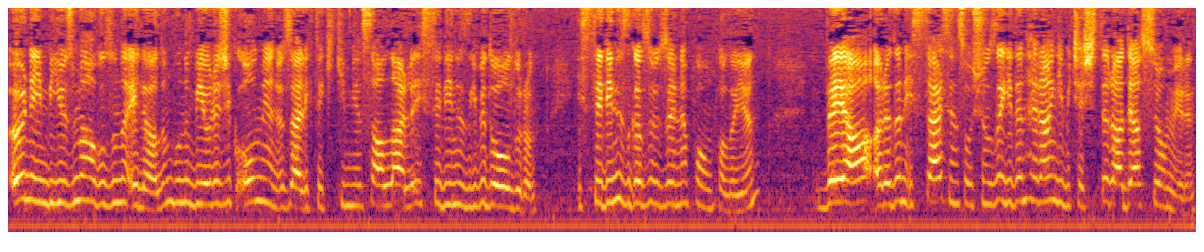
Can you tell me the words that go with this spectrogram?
Örneğin bir yüzme havuzunu ele alın. Bunu biyolojik olmayan özellikteki kimyasallarla istediğiniz gibi doldurun. İstediğiniz gazı üzerine pompalayın. Veya aradan isterseniz hoşunuza giden herhangi bir çeşitte radyasyon verin.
